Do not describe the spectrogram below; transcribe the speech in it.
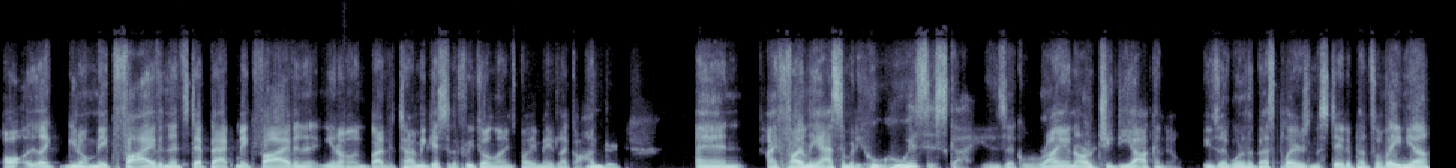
all like you know, make five and then step back, make five, and then you know, and by the time he gets to the free throw line, he's probably made like a hundred. And I finally asked somebody, who who is this guy? And he's like Ryan Arcidiacono. He's like one of the best players in the state of Pennsylvania,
